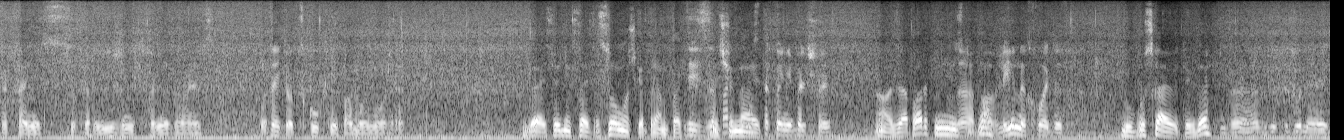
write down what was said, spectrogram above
как-то они супер вижен, что ли. Вот эти вот с кухни, по-моему, уже. Да, сегодня, кстати, солнышко прям так Здесь начинает. такой небольшой. А, зоопарк есть. Да, Ну, павлины ходят. выпускают их, да? Да, где-то гуляют.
